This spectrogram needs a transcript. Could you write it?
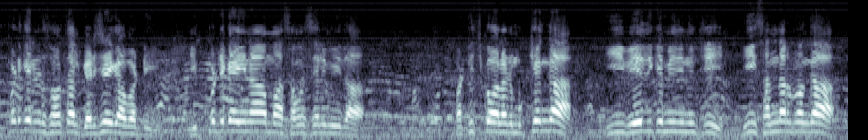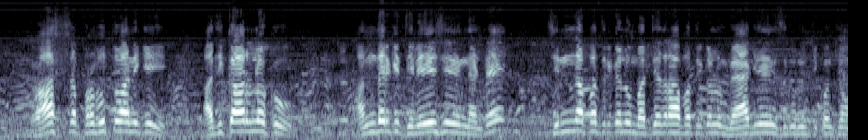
ఇప్పటికే రెండు సంవత్సరాలు గడిచాయి కాబట్టి ఇప్పటికైనా మా సమస్యల మీద పట్టించుకోవాలని ముఖ్యంగా ఈ వేదిక మీద నుంచి ఈ సందర్భంగా రాష్ట్ర ప్రభుత్వానికి అధికారులకు అందరికీ తెలియజేసేది ఏంటంటే చిన్న పత్రికలు మధ్యతరా పత్రికలు మ్యాగజైన్స్ గురించి కొంచెం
